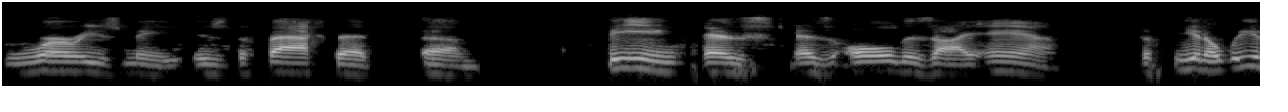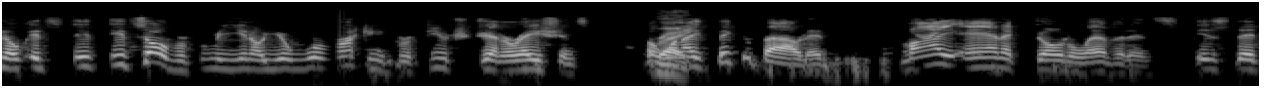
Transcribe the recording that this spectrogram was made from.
worries me is the fact that um, being as as old as I am, the you know you know it's it, it's over for me. You know, you're working for future generations. But right. when I think about it, my anecdotal evidence is that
